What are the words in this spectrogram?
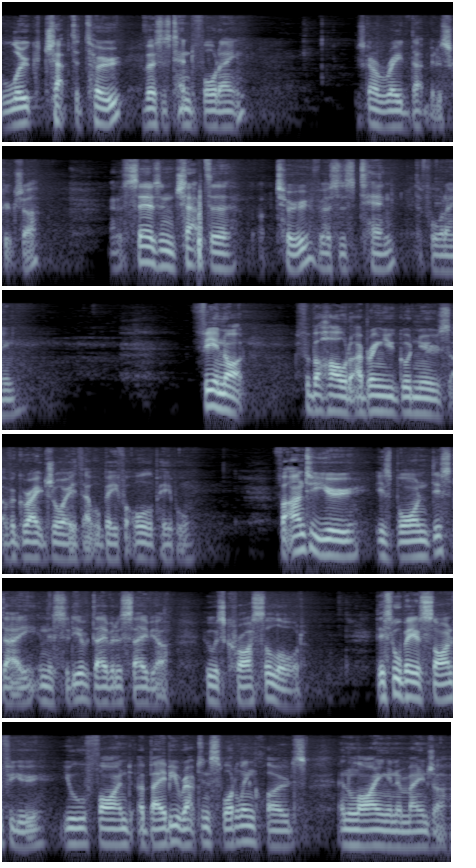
Luke chapter 2, verses 10 to 14, I'm just going to read that bit of scripture. And it says in chapter 2, verses 10 to 14 Fear not, for behold, I bring you good news of a great joy that will be for all the people. For unto you is born this day in the city of David a Saviour, who is Christ the Lord. This will be a sign for you. You will find a baby wrapped in swaddling clothes and lying in a manger.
